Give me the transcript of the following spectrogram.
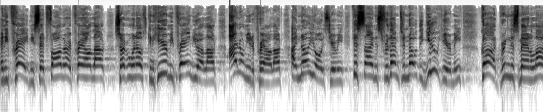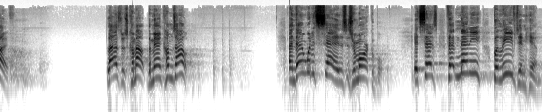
And he prayed and he said, Father, I pray out loud so everyone else can hear me praying to you out loud. I don't need to pray out loud. I know you always hear me. This sign is for them to know that you hear me. God, bring this man alive. Lazarus, come out. The man comes out. And then what it says is remarkable. It says that many believed in him,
